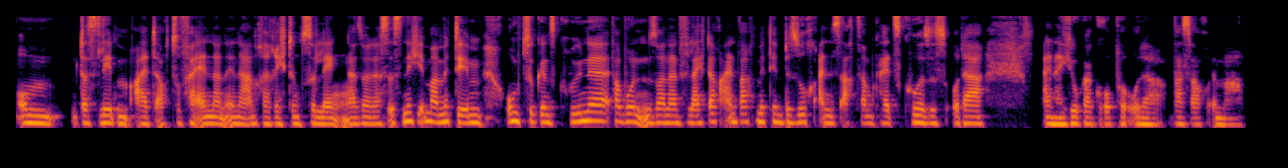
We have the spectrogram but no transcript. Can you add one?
um das Leben halt auch zu verändern, in eine andere Richtung zu lenken. Also das ist nicht immer mit dem Umzug ins Grüne verbunden, sondern vielleicht auch einfach mit dem Besuch eines Achtsamkeitskurses oder einer Yoga-Gruppe oder was auch immer.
